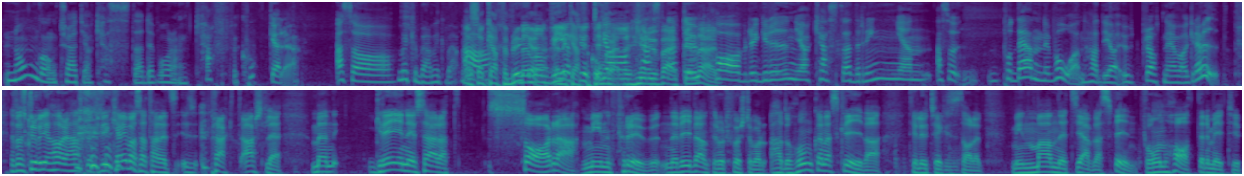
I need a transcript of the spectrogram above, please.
någon gång tror jag att jag kastade våran kaffekokare. Alltså, Mycket bra, mycket bra. Alltså Ja. kaffebryggare? Men man vet ju inte jag heller hur du kastat verkligen ut är. havregryn, jag har kastat ringen. Alltså, på den nivån hade jag utbrott när jag var gravid. Jag skulle vilja höra hans, för det kan ju vara så att han är ett praktarsle. Men grejen är så här att Sara, min fru, när vi väntade vårt första barn, hade hon kunnat skriva till utvecklingssamtalet “Min man är ett jävla svin”. För hon hatade mig typ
